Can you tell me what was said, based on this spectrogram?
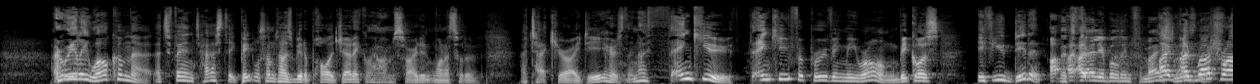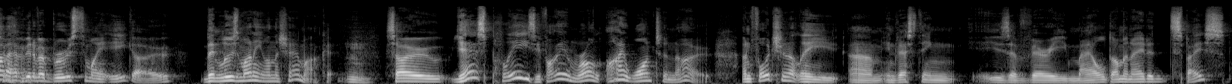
I really welcome that. That's fantastic. People sometimes a bit apologetic, like, oh, I'm sorry, I didn't want to sort of attack your idea here. No, thank you. Thank you for proving me wrong. Because if you didn't, that's I, valuable I, information. I, would much rather have a bit of a bruise to my ego than lose money on the share market. Mm. So, yes, please, if I am wrong, I want to know. Unfortunately, um, investing is a very male dominated space.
